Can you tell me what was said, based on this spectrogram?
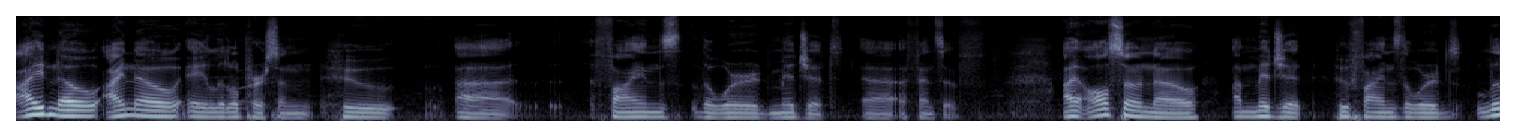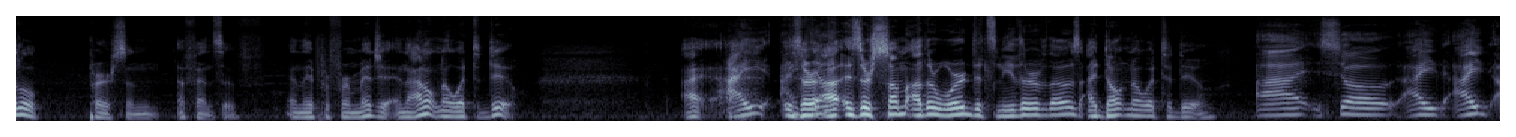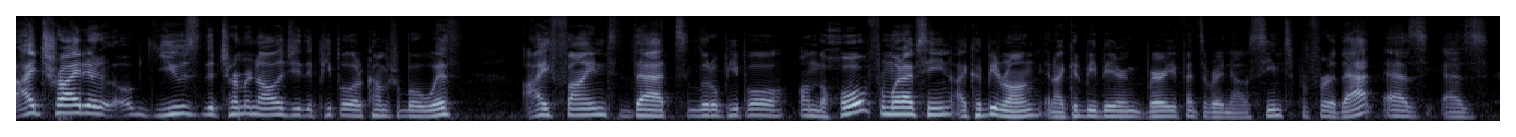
I know I know a little person who uh, finds the word midget uh, offensive. I also know a midget who finds the words little person offensive, and they prefer midget. And I don't know what to do. I, I- is I there don't- uh, is there some other word that's neither of those? I don't know what to do. Uh, so I, I I try to use the terminology that people are comfortable with. I find that little people, on the whole, from what I've seen, I could be wrong, and I could be being very offensive right now. Seem to prefer that as as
